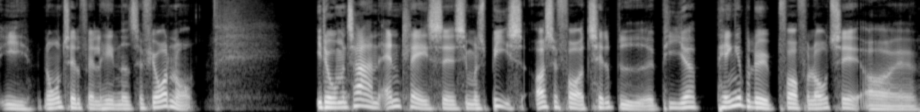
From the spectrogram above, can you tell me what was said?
i nogle tilfælde helt ned til 14 år. I dokumentaren anklages øh, Simon Spis også for at tilbyde øh, piger pengebeløb for at få lov til at øh,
